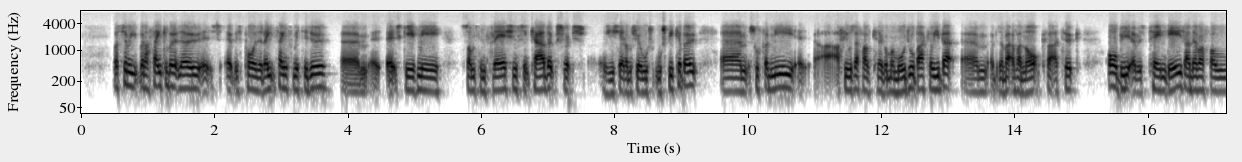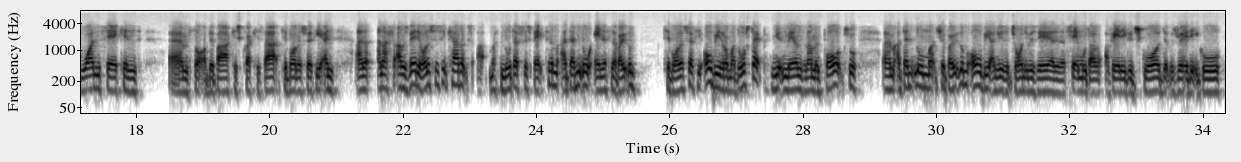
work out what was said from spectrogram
listen, when I think about it now, it's it was probably the right thing for me to do. Um, it, it's gave me something fresh in St Cadoc's, which, as you said, I'm sure we'll, we'll speak about. Um, so for me, it, I feel as if I've kind of got my mojo back a wee bit. Um, it was a bit of a knock that I took, albeit it was 10 days. I never for one second um, thought I'd be back as quick as that, to be honest with you. And and, and I, I was very honest with St Cadoc's, uh, with no disrespect to them. I didn't know anything about them, to be honest with you. Albeit they're on my doorstep, Newton Mearns and I'm in Pollok. So um, I didn't know much about them, albeit I knew that Johnny was there and assembled a, a very good squad that was ready to go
